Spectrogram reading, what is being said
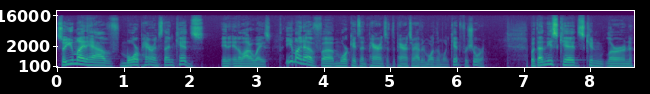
So you might have more parents than kids in, in a lot of ways. You might have uh, more kids than parents if the parents are having more than one kid, for sure. But then these kids can learn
